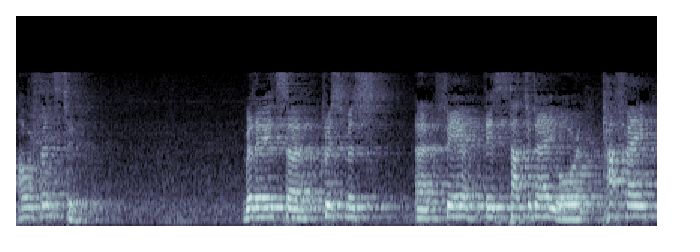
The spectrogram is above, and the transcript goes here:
our friends to. Whether it's a Christmas uh, fair this Saturday or a cafe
